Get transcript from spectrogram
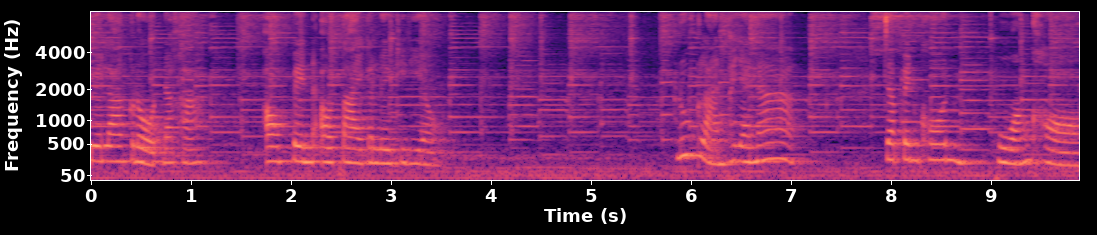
เวลาโกรธนะคะ เอาเป็นเอาตายกันเลยทีเดียว ลูกหลานพญานาค จะเป็นคนหวงของ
